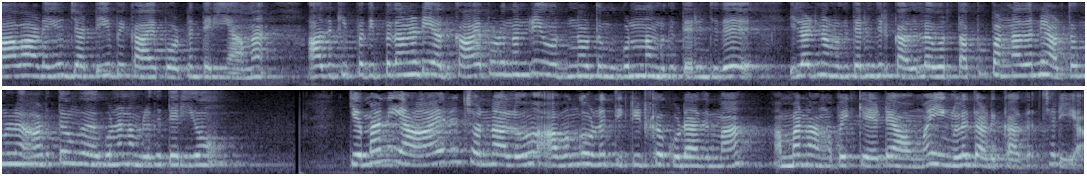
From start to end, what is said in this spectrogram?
பாவாடையும் ஜட்டியும் போய் காய போட்டுன்னு தெரியாமல் அதுக்கு இப்போ இப்போ தானடி அது காய போடணும்னு ஒரு இன்னொருத்தவங்க குணம் நம்மளுக்கு தெரிஞ்சுது. இல்லாட்டி நம்மளுக்கு தெரிஞ்சிருக்காதுல்ல ஒரு தப்பு பண்ணாதானே அடுத்தவங்க அடுத்தவங்க குணம் நம்மளுக்கு தெரியும். ஏம்மா நீ ஆயிரம் சொன்னாலும் அவங்க ஒன்றும் திட்டிருக்க கூடாதுமா அம்மா நாங்கள் போய் கேட்டே ஆகும்மா எங்களை தடுக்காத. சரியா?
